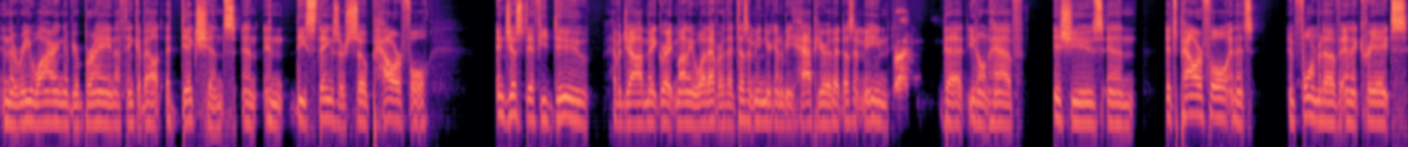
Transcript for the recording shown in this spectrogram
and the rewiring of your brain. I think about addictions, and, and these things are so powerful. And just if you do have a job, make great money, whatever. That doesn't mean you're going to be happier. That doesn't mean right. that you don't have issues. And it's powerful and it's informative and it creates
